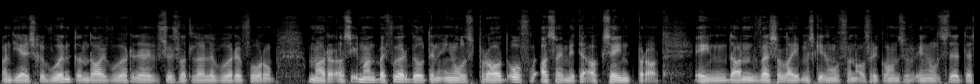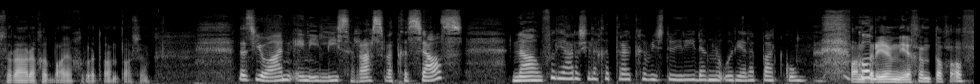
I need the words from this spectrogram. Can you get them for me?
want jy is gewoond aan daai woorde soos wat hulle hulle woorde vorm. Maar as iemand byvoorbeeld in Engels praat of as hy met 'n aksent praat en dan wissel hy miskien al van Afrikaans of Engels, dit is regtig 'n baie groot aanpassing. Dis Johan en Elise Ras wat gesels. Nou, hoeveel jaar is julle getroud gewees toe hierdie ding nou oor julle pad kom? Van kom, 93 af.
